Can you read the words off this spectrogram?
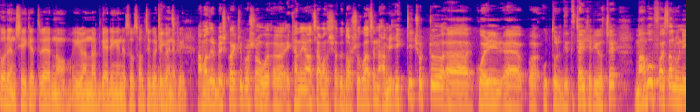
করেন সেই ক্ষেত্রে no you are not getting any social security benefit আমাদের বেশ কয়েকটি প্রশ্ন এখানেও আছে আমাদের সাথে দর্শকও আছেন। আমি একটি ছোট্ট কোয়ারির উত্তর দিতে চাই সেটি হচ্ছে মাহবুব ফয়সাল উনি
